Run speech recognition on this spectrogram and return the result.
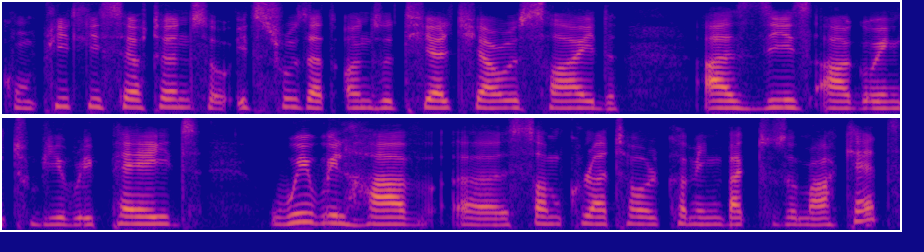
completely certain. So it's true that on the TLTRO side, as these are going to be repaid, we will have uh, some collateral coming back to the market.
